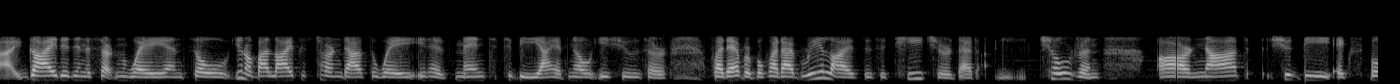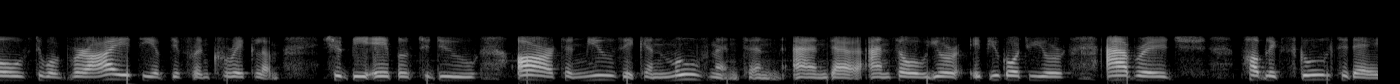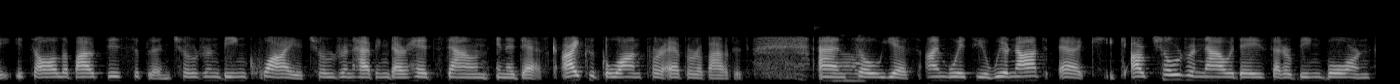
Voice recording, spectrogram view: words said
uh, guided in a certain way. And so, you know, my life has turned out the way it has meant to be. I have no issues or whatever. But what I've realized as a teacher that children are not should be exposed to a variety of different curriculum should be able to do art and music and movement and and uh, and so you're if you go to your average public school today it's all about discipline children being quiet children having their heads down in a desk. I could go on forever about it and wow. so, yes, I'm with you. We're not, uh, our children nowadays that are being born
